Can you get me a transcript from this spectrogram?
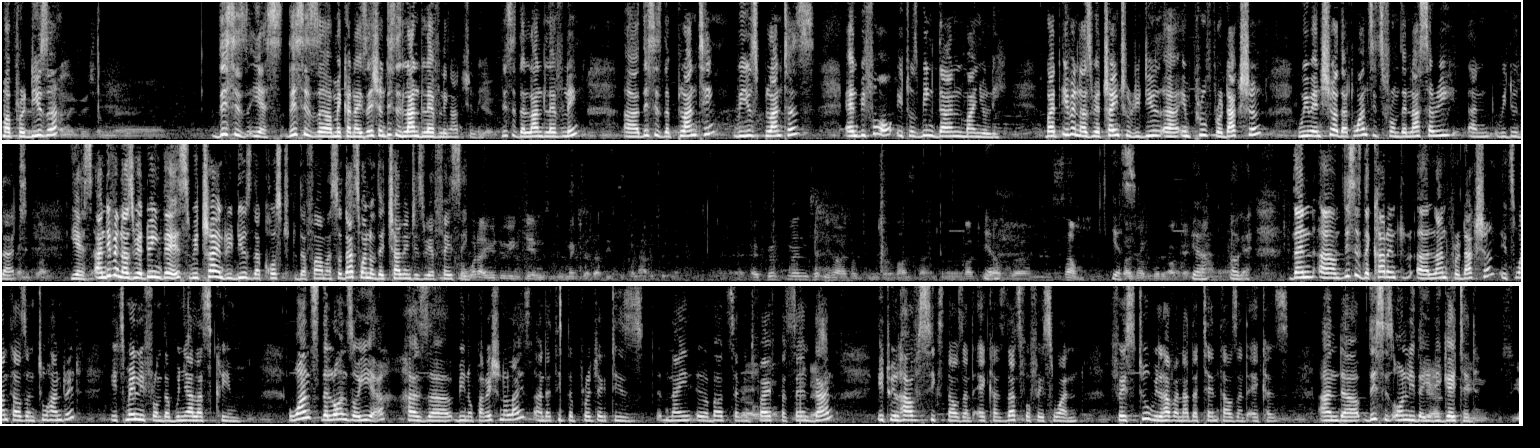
a producer. This is, yes, this is uh, mechanization. This is land leveling, actually. This is the land leveling. Uh, this is the planting. We use planters. And before, it was being done manually. But even as we're trying to reduce, uh, improve production, we ensure that once it's from the nursery, and we do that. Yes, and even as we're doing this, we try and reduce the cost to the farmer. So that's one of the challenges we are facing. What are you doing, James, to make sure that these people have equipment? You know, I talked to you the last time, but we Yeah. have uh, some. Yes. but not good enough. Yeah, okay. Then um, this is the current uh, land production. It's 1,200. It's mainly from the Bunyala scheme. Once the Lower Nzoia has uh, been operationalized, and I think the project is nine, about 75% done, it will have 6,000 acres. That's for phase one. Phase two will have another 10,000 acres. And uh, this is only the irrigated.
